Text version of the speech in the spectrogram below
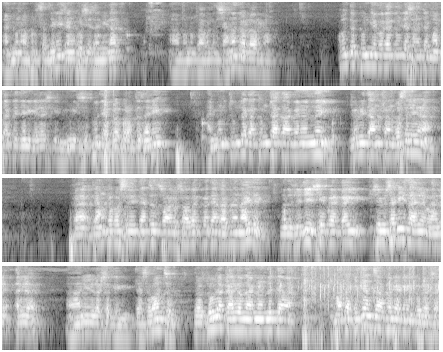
आणि म्हणून आपण सजनी त्या जमिनात म्हणून बाबांना शानच वाढला बरं का. कोणतं पुण्य बघा तुमच्या सणाच्या माता पित्याने गेल्यास की मी सद्बुद्धी आपल्याला प्राप्त झाली. आणि म्हणून तुमचं का तुमचं आता अभिनंदन नाही. जेवढी ते अनुष्ठान बसले ना का अनुष्ठान बसले त्यांचं स्वागत स्वागत किंवा त्यांचं अभिनंदन आहे. म्हणजे जे जे शेकर काही सेवेसाठीच आले आले आले आलेले लक्षात घ्यावी त्या सर्वांचं जर जो ज्या कार्याला अभिनंदन त्या माता पित्यांचं आपण या ठिकाणी करू लक्षात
